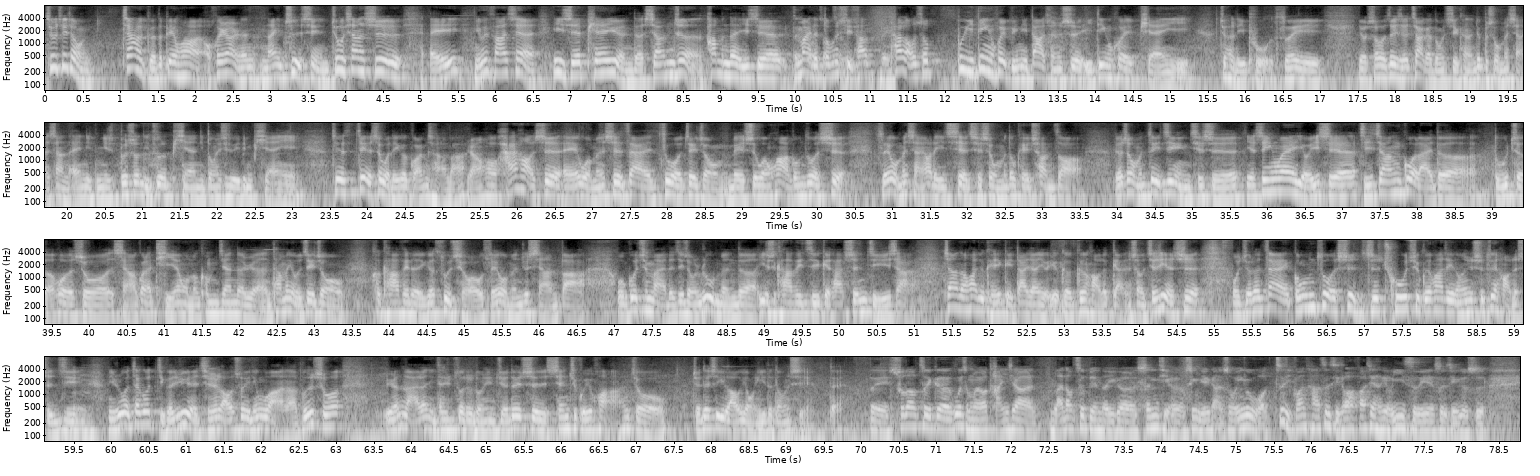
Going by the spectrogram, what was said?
就这种。价格的变化会让人难以置信，就像是，哎，你会发现一些偏远的乡镇，他们的一些卖的东西，他他老说不一定会比你大城市一定会便宜，就很离谱。所以有时候这些价格东西可能就不是我们想象的，哎，你你不是说你住的偏，你东西就一定便宜。这这也是我的一个观察吧，然后还好是哎，我们是在做这种美食文化工作室，所以我们想要的一切，其实我们都可以创造。比如说，我们最近其实也是因为有一些即将过来的读者，或者说想要过来体验我们空间的人，他们有这种喝咖啡的一个诉求，所以我们就想把我过去买的这种入门的意式咖啡机给它升级一下，这样的话就可以给大家有一个更好的感受。其实也是，我觉得在工作室之初去规划这些东西是最好的时机。你如果再过几个月，其实老实说已经晚了，不是说。人来了，你再去做这个东西，绝对是先去规划，就绝对是一劳永逸的东西。对，对，说到这个，为什么要谈一下来到这边的一个身体和有心理感受？因为我自己观察自己的话，发现很有意思的一件事情就是，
